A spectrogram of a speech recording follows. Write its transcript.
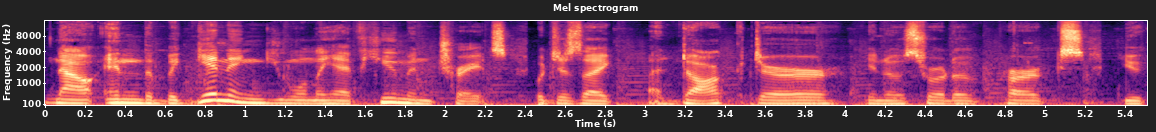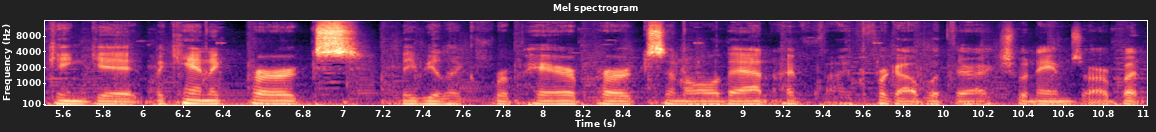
Now, in the beginning, you only have human traits, which is like a doctor, you know, sort of perks. You can get mechanic perks, maybe like repair perks and all that. I, I forgot what their actual names are, but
